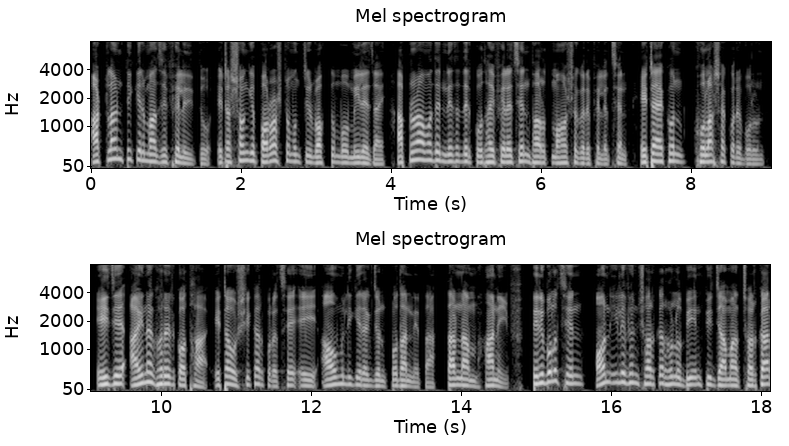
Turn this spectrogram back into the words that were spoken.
আটলান্টিকের মাঝে ফেলে দিত। এটার সঙ্গে পররাষ্ট্রমন্ত্রীর বক্তব্য মিলে যায়। আপনারা আমাদের নেতাদের কোথায় ফেলেছেন? ভারত মহাসাগরে ফেলেছেন। এটা এখন খোলাসা করে বলুন। এই যে আয়না ঘরের কথা, এটাও স্বীকার করেছে এই আওয়ামী লীগের একজন প্রধান নেতা। তার নাম হানিফ। তিনি বলেছেন অন ইলেভেন সরকার হলো বিএনপি জামাত সরকার,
